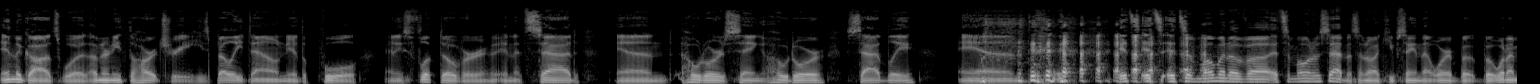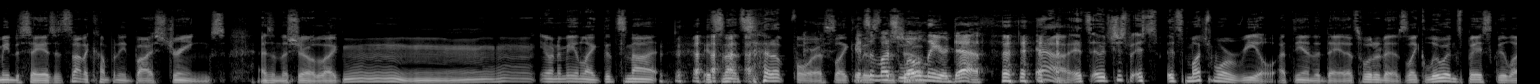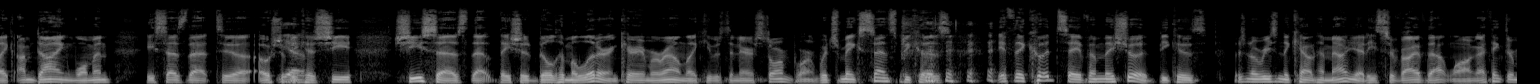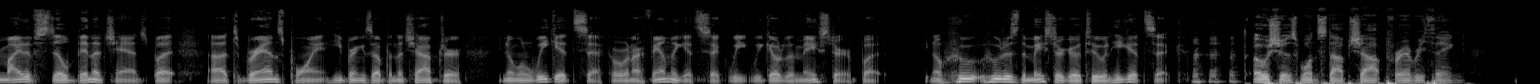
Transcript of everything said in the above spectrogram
in the Godswood, underneath the heart tree, he's belly down near the pool, and he's flipped over, and, and it's sad. And Hodor is saying Hodor sadly, and it's it's it's a moment of uh, it's a moment of sadness. I know I keep saying that word, but but what I mean to say is it's not accompanied by strings as in the show, like mm-hmm, you know what I mean. Like it's not it's not set up for us. Like it it's a much lonelier death. yeah, it's it's just it's it's much more real at the end of the day. That's what it is. Like Luwin's basically like I'm dying woman. He says that to uh, Osha yeah. because she she says that they should build him a litter and carry him around like he was Daenerys Stormborn, which makes sense because if they could save him, they should because there's no reason to count him out yet. He's survived that long. I think there might have still been a chance, but uh, to Bran's point, he brings up in the chapter, you know, when we get sick or when our family gets sick, we, we go to the maester, but you know who who does the maester go to when he gets sick? Osha's one stop shop for everything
